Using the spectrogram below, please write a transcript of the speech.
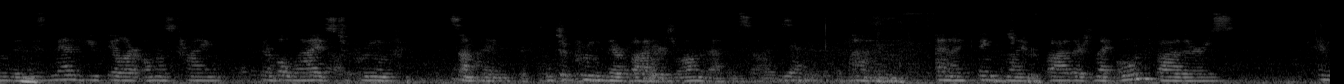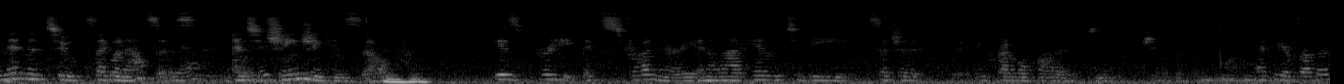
moving. Hmm. These men who you feel are almost trying their whole lives to prove something, to prove their fathers wrong about themselves. Um, and I think my father's, my own father's commitment to psychoanalysis and to changing himself is pretty extraordinary and allowed him to be such an incredible father to me. She was a And to your brother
